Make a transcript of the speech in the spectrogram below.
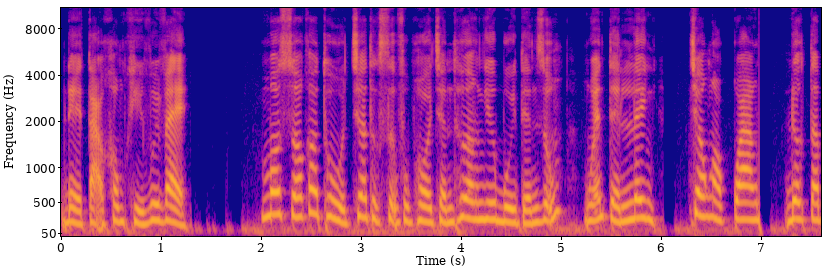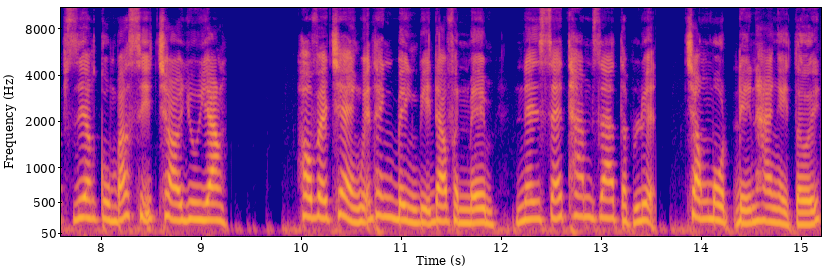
để tạo không khí vui vẻ. Một số cầu thủ chưa thực sự phục hồi chấn thương như Bùi Tiến Dũng, Nguyễn Tiến Linh, Châu Ngọc Quang được tập riêng cùng bác sĩ Cho Yu Yang. Hậu vệ trẻ Nguyễn Thanh Bình bị đau phần mềm nên sẽ tham gia tập luyện trong 1 đến 2 ngày tới.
